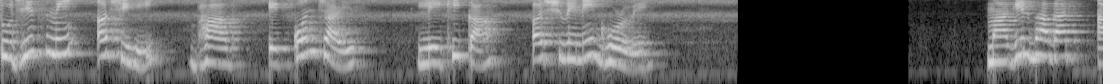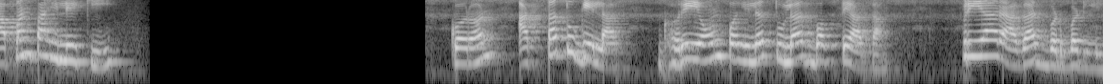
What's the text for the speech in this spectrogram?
तुझीच मी अशीही भाग एकोणचाळीस लेखिका अश्विनी घोळवे. मागील भागात आपण पाहिले की करण आत्ता तू गेलास. घरी येऊन पहिलं तुलाच बघते आता. प्रिया रागात बडबडली.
